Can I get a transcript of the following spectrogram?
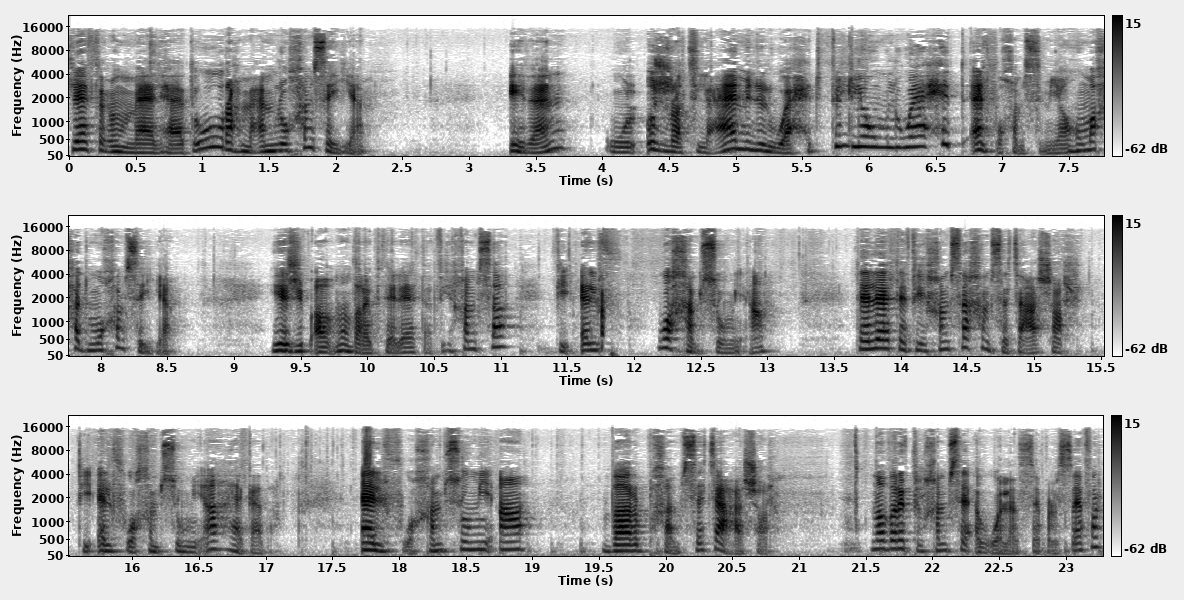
ثلاث عمال هذو راهم عملوا خمسة أيام. إذا والأجرة العامل الواحد في اليوم الواحد 1500 هما خدموا خمسة أيام. يجب أن نضرب ثلاثة في خمسة في 1500 ثلاثة في خمسة خمسة عشر في ألف وخمسمائة هكذا. ألف وخمسمائة ضرب خمسة عشر. نضرب في الخمسة أولا صفر صفر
